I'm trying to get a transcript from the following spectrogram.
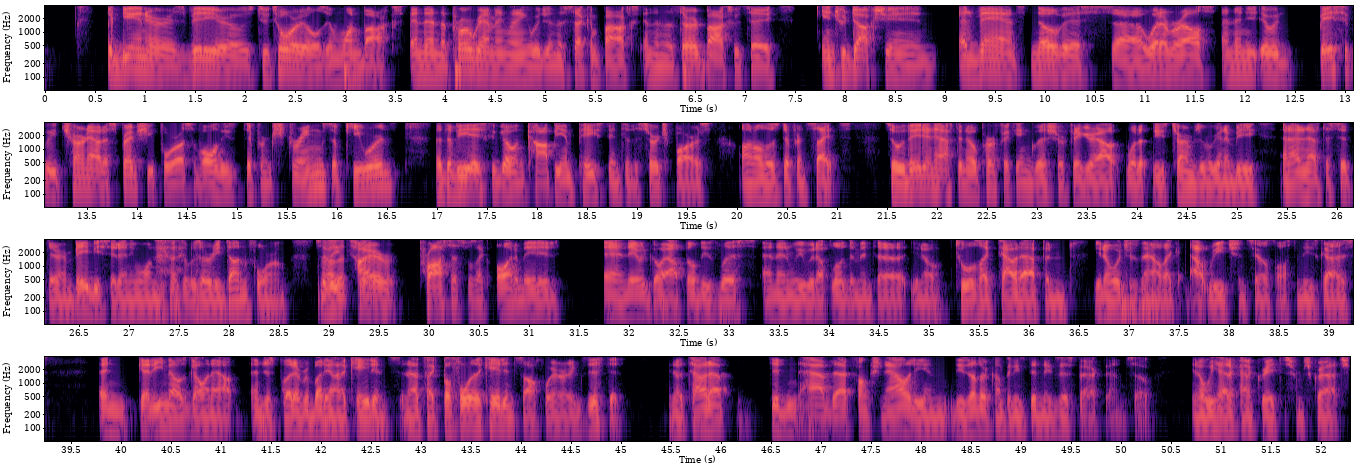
beginners videos tutorials in one box and then the programming language in the second box and then the third box would say introduction advanced novice uh, whatever else and then it would basically churn out a spreadsheet for us of all these different strings of keywords that the VAs could go and copy and paste into the search bars on all those different sites. So they didn't have to know perfect English or figure out what these terms were going to be, and I didn't have to sit there and babysit anyone because it was already done for them. So no, the entire process was like automated, and they would go out build these lists, and then we would upload them into you know tools like ToutApp and you know which is now like Outreach and Salesloft and these guys, and get emails going out and just put everybody on a cadence, and that's like before the cadence software existed. You know, ToutApp didn't have that functionality, and these other companies didn't exist back then. So you know, we had to kind of create this from scratch.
